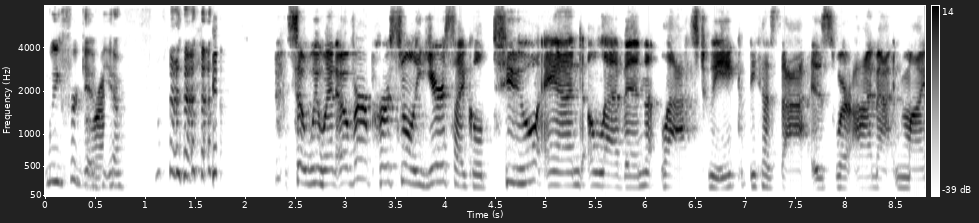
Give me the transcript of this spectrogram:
We forgive Right. you. So we went over personal year cycle two and 11 last week because that is where I'm at in my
